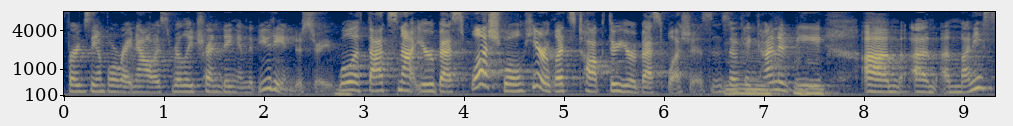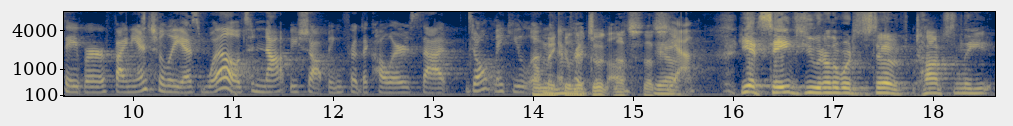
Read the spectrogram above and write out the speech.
for example, right now is really trending in the beauty industry. Well, if that's not your best blush, well, here, let's talk through your best blushes. And so it can kind of be um, um, a money saver financially as well to not be shopping for the colors that don't make you look Don't make you look good. That's that's Yeah. yeah. Yeah, it saves you. In other words, instead of constantly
